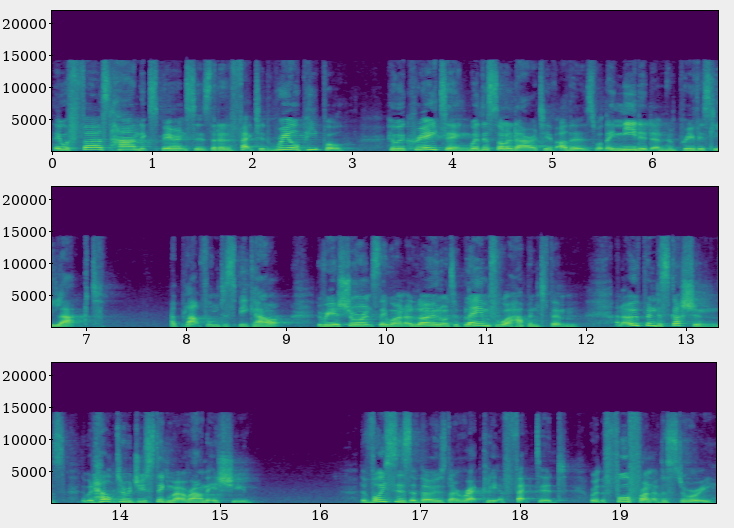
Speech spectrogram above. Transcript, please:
they were first hand experiences that had affected real people who were creating, with the solidarity of others, what they needed and had previously lacked a platform to speak out, the reassurance they weren't alone or to blame for what happened to them, and open discussions that would help to reduce stigma around the issue. The voices of those directly affected were at the forefront of the story,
